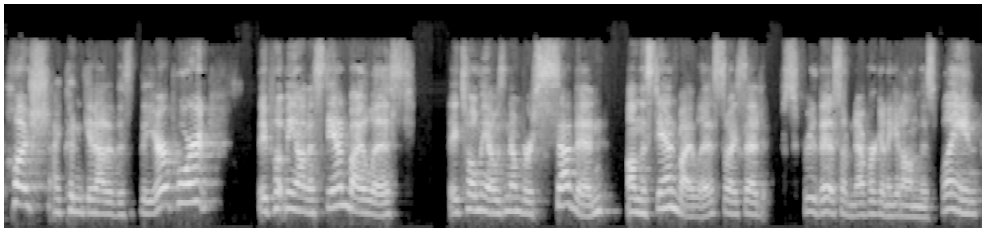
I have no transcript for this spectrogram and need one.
pushed. I couldn't get out of the, the airport. They put me on a standby list. They told me I was number seven on the standby list. So I said, screw this. I'm never going to get on this plane.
